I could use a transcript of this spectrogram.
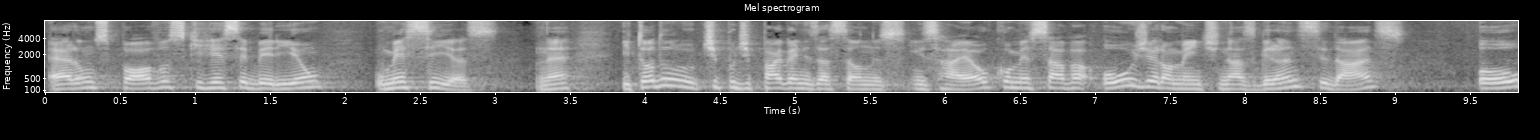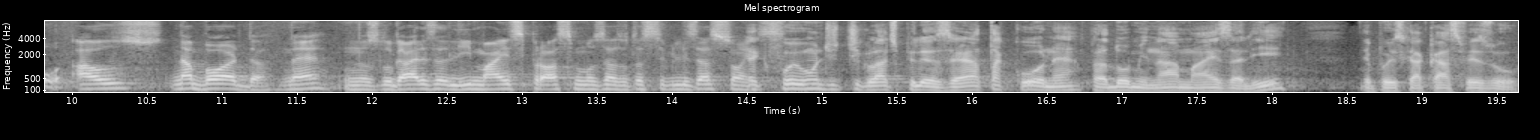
eram os povos que receberiam o Messias, né? E todo tipo de paganização em Israel começava ou geralmente nas grandes cidades ou aos na borda, né? Nos lugares ali mais próximos às outras civilizações. É que foi onde Tiglat-Pileser atacou, né? Para dominar mais ali, depois que Acas fez o,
